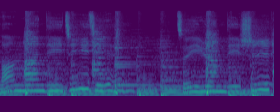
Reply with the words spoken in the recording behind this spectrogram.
浪漫的季节，醉人的诗篇。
